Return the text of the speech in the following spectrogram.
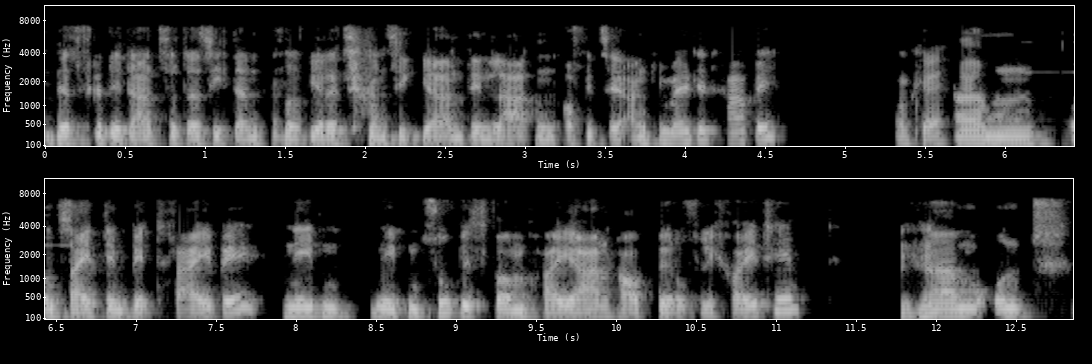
das führte dazu, dass ich dann vor 24 Jahren den Laden offiziell angemeldet habe. Okay. Ähm, und seitdem betreibe, neben, nebenzu bis vor ein paar Jahren, hauptberuflich heute. Mhm. Ähm, und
